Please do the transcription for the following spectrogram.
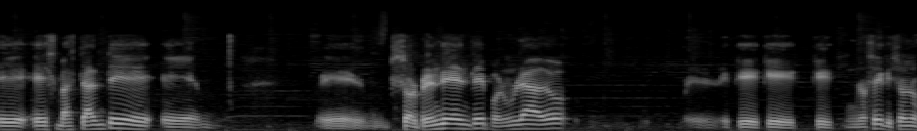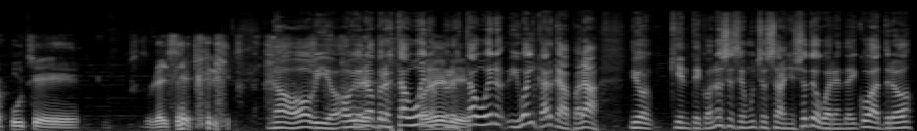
es bastante sorprendente, por un lado, que, que- que, no sé, que yo no escuche del Zeppelin. No, obvio, obvio, no, pero está bueno, pero está bueno. Igual, Carca, pará. Digo, quien te conoce hace muchos años, yo tengo 44.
